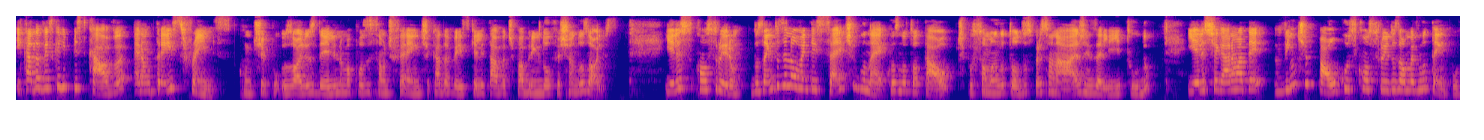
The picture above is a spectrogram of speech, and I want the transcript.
E cada vez que ele piscava, eram três frames, com tipo os olhos dele numa posição diferente cada vez que ele tava tipo abrindo ou fechando os olhos. E eles construíram 297 bonecos no total, tipo, somando todos os personagens ali e tudo. E eles chegaram a ter 20 palcos construídos ao mesmo tempo.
